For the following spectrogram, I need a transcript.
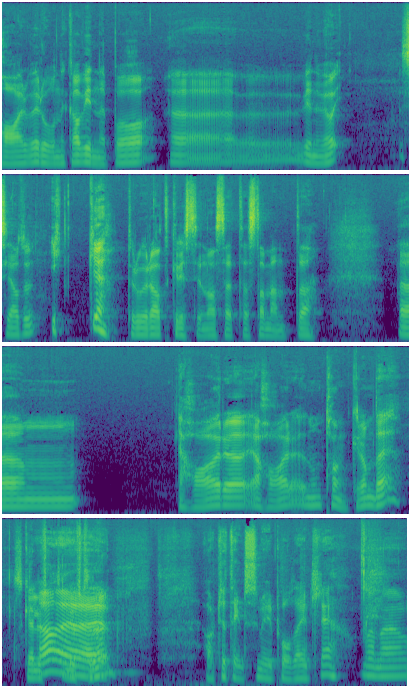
har Veronica vunnet på Vinner ved å si at hun ikke tror at Kristin har sett testamentet? Um, jeg har, jeg har noen tanker om det. Skal jeg lufte, lufte det? Jeg har ikke tenkt så mye på det, egentlig. Men uh,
